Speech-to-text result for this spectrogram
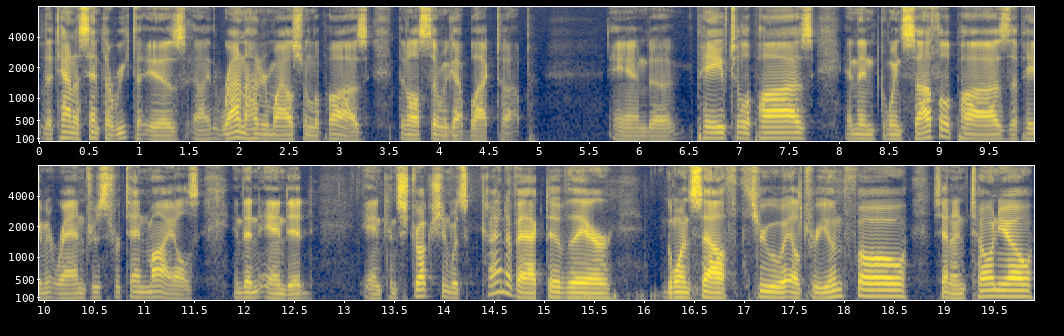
the town of Santa Rita is, uh, around 100 miles from La Paz. Then all of a sudden we got blacktop. And uh, paved to La Paz, and then going south of La Paz, the pavement ran just for 10 miles and then ended. And construction was kind of active there going south through El Triunfo, San Antonio,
